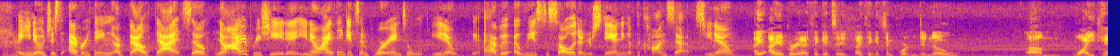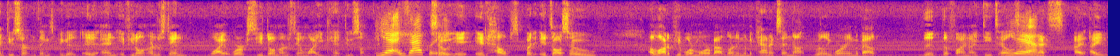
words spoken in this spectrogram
Mm-hmm. you know, just everything about that. So, no, I appreciate it. You know, I think it's important to, you know, have a, at least a solid understanding of the concepts, you know. I, I agree. I think it's a, I think it's important to know um, why you can't do certain things because and if you don't understand why it works, you don't understand why you can't do something. Yeah, exactly. So it, it helps, but it's also a lot of people are more about learning the mechanics and not really worrying about the, the finite details. Yeah. And that's I, I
